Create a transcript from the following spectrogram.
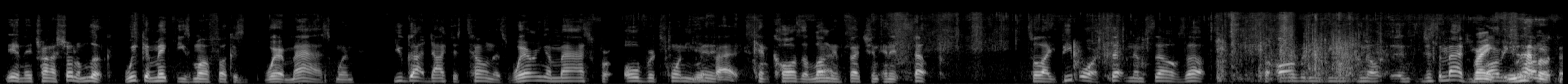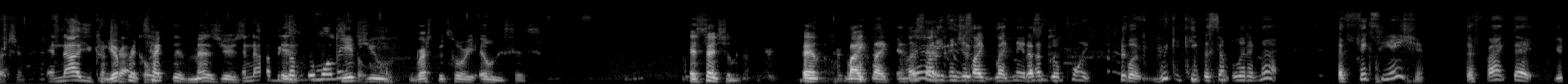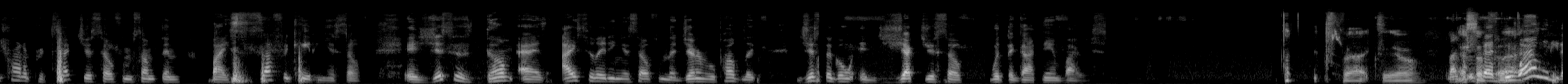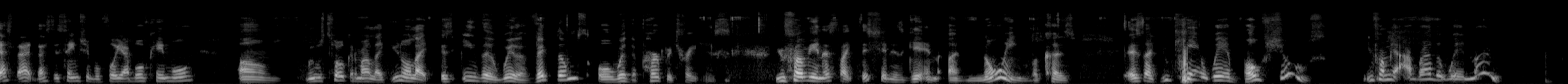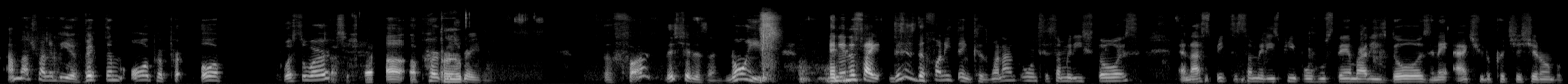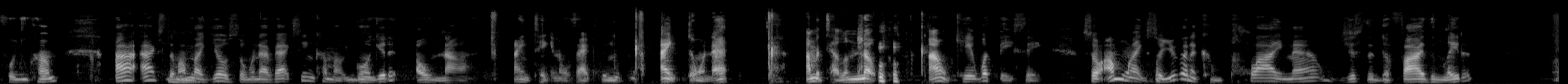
Yeah, and they trying to show them, look, we can make these motherfuckers wear masks when you got doctors telling us wearing a mask for over 20 Yeah, minutes facts. can cause a lung Facts. infection in itself. So like people are setting themselves up to already be, you know, just imagine Right, you already you have lung a- infection and now you Your contract COVID. protective measures And now it becomes is- a little more lethal. gives you respiratory illnesses, essentially. And like, like, and that's not even just like, like, Nate, that's a good point. But we can keep it simpler than that. Asphyxiation. The fact that you're trying to protect yourself from something by suffocating yourself is just as dumb as isolating yourself from the general public just to go inject yourself with the goddamn virus. facts, yo. Like That's it's a that fact. duality. That's that. That's the same shit. Before y'all both came on, um, we was talking about like you know like it's either we're the victims or we're the perpetrators. You feel me? And it's like this shit is getting annoying because it's like you can't wear both shoes. You feel me? I'd rather wear none. I'm not trying to be a victim or perper- or what's the word? A uh, a perpetrator. The fuck? This shit is annoying. And then it's like, this is the funny thing, because when I go into some of these stores and I speak to some of these people who stand by these doors and they ask you to put your shit on before you come, I ask them, I'm Mhm. like, yo, so when that vaccine come out, you gonna get it? Oh nah, I ain't taking no vaccine. I ain't doing that. I'm gonna tell them no. I don't care what they say. So I'm like, so you're gonna comply now just to defy them later?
